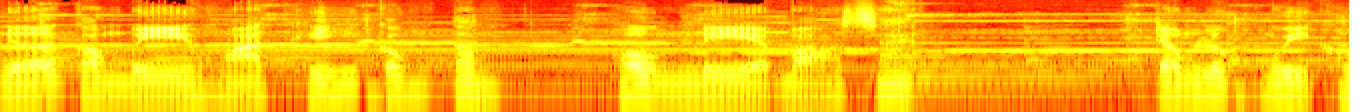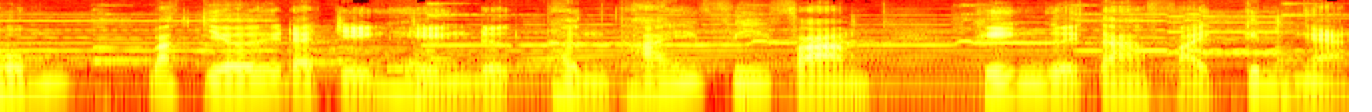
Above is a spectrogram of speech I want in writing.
nữa còn bị hỏa khí công tâm, hồn lìa bỏ xác trong lúc nguy khốn, bác giới đã triển hiện được thần thái phi phàm khiến người ta phải kinh ngạc.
